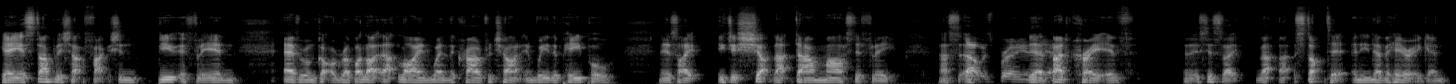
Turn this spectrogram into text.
yeah, he established that faction beautifully, and everyone got a rub. I like that line when the crowd were chanting "We the People," and it's like he just shut that down masterfully. That's That was brilliant. yeah, bad creative, and it's just like that. That stopped it, and you never hear it again.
